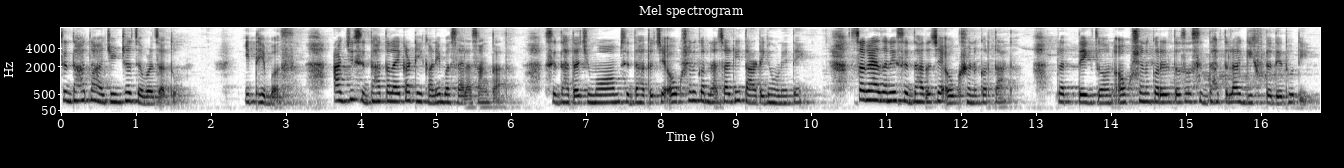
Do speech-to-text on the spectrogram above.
सिद्धार्थ आजींच्या जवळ जातो. इथे बस. आजी सिद्धार्थला एका ठिकाणी बसायला सांगतात. सिद्धार्थाची मॉम सिद्धार्थाचे औक्षण करण्यासाठी ताट घेऊन येते. सगळ्याजणी सिद्धार्थाचे औक्षण करतात. प्रत्येकजण औक्षण करेल तसं सिद्धार्थला गिफ्ट देत होती.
